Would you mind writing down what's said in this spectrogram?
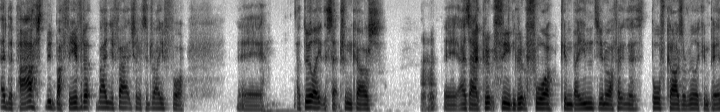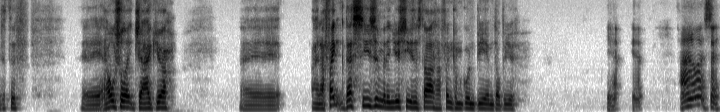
in the past been my favourite manufacturer to drive for. Uh, I do like the Citroen cars. Uh-huh. Uh, as a Group Three and Group Four combined, you know, I think that both cars are really competitive. Uh, I also like Jaguar, uh, and I think this season when the new season starts, I think I'm going BMW. Yeah, yeah. I know that's a,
